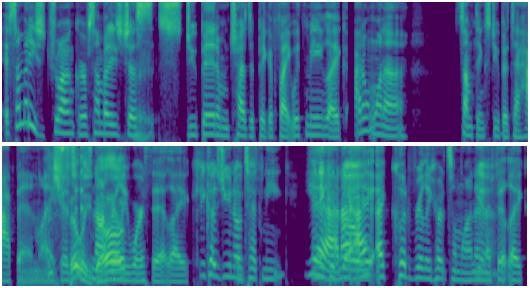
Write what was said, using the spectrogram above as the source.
if somebody's drunk or if somebody's just stupid and tries to pick a fight with me, like I don't want to something stupid to happen. Like It's it's, Philly, it's not dog. really worth it. Like Because you know technique. Yeah, could and, I, I I could really hurt someone, and Yeah. if it like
